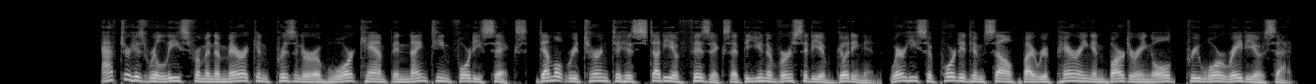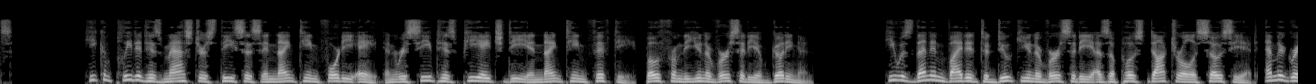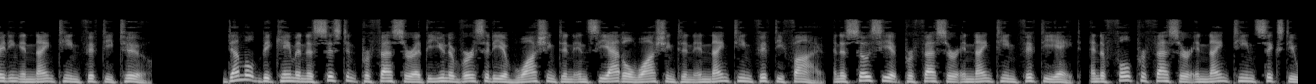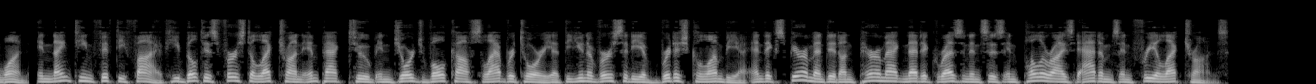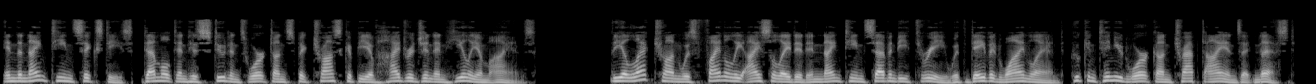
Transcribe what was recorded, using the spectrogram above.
After his release from an American prisoner of war camp in 1946, Dehmelt returned to his study of physics at the University of Göttingen, where he supported himself by repairing and bartering old, pre-war radio sets. He completed his master's thesis in 1948 and received his Ph.D. in 1950, both from the University of Göttingen. He was then invited to Duke University as a postdoctoral associate, emigrating in 1952. Dehmelt became an assistant professor at the University of Washington in Seattle, Washington in 1955, an associate professor in 1958, and a full professor in 1961. In 1955, he built his first electron impact tube in George Volkoff's laboratory at the University of British Columbia and experimented on paramagnetic resonances in polarized atoms and free electrons. In the 1960s, Dehmelt and his students worked on spectroscopy of hydrogen and helium ions. The electron was finally isolated in 1973 with David Wineland, who continued work on trapped ions at NIST.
